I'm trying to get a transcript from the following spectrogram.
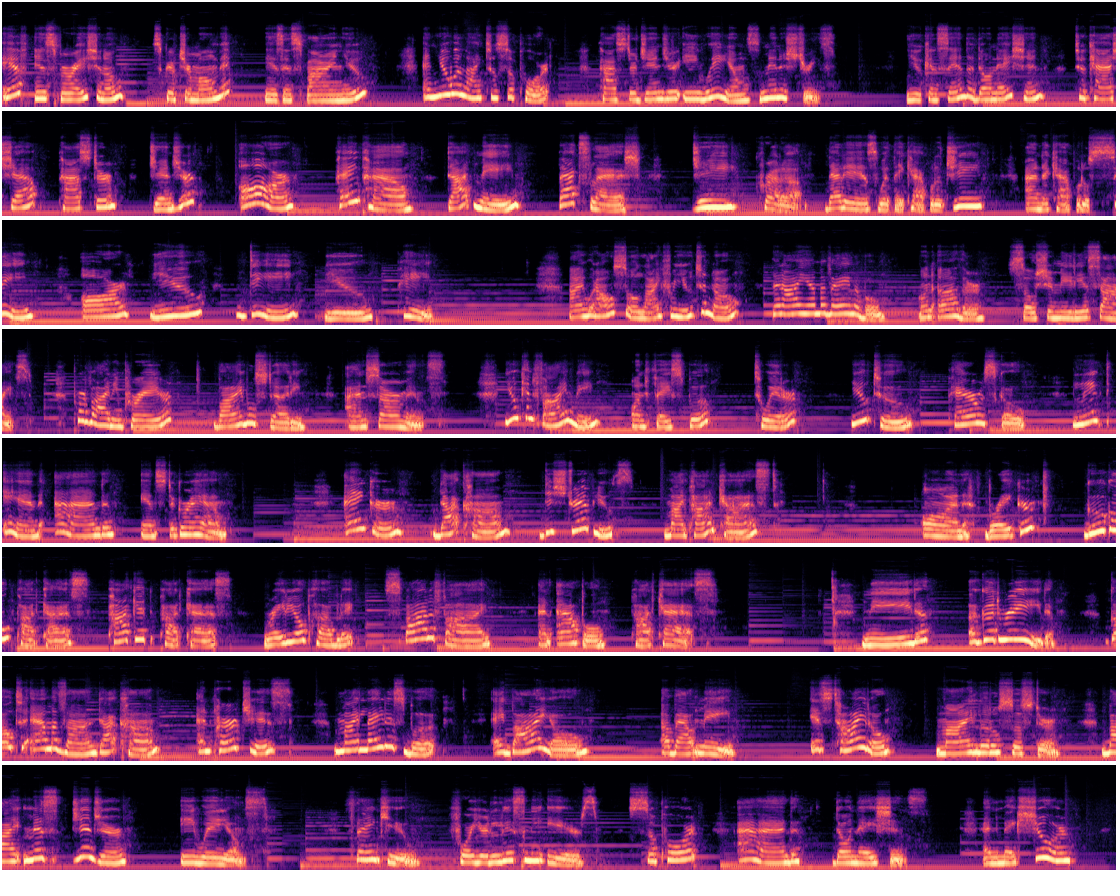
If inspirational scripture moment is inspiring you and you would like to support Pastor Ginger E. Williams Ministries, you can send a donation to Cash App Pastor Ginger or paypal.me backslash G Crudup. That is with a capital G and a capital C R U D U P. I would also like for you to know that I am available on other social media sites, providing prayer, Bible study, and sermons. You can find me on Facebook, Twitter, YouTube, Periscope, LinkedIn, and Instagram. Anchor.com distributes my podcast on Breaker, Google Podcasts, Pocket Podcasts, Radio Public, Spotify, and Apple Podcasts. Need a good read? Go to Amazon.com and purchase my latest book, A Bio About Me. It's titled My Little Sister by Miss Ginger E. Williams. Thank you for your listening ears, support, and donations. And make sure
